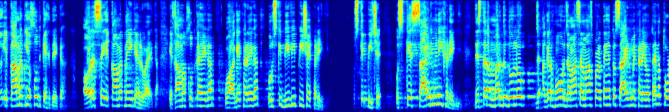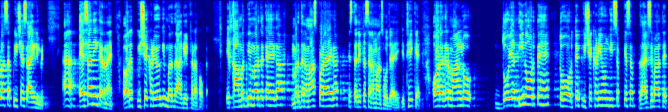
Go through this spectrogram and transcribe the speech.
तो इकामत ये खुद कह देगा। औरत से इकामत नहीं कहलवाएगा। इकामत खुद कहेगा, वो आगे खड़ेगा और उसकी बीवी पीछे खड़ेगी। उसके पीछे उसके साइड में नहीं खड़ेगी। जिस तरह मर्द दो लोग अगर हो और जमात से नमाज़ पढ़ते हैं तो साइड में खड़े होते हैं ना थोड़ा सा पीछे साइड में। आ, हाँ, ऐसा नहीं करना है। औरत पीछे खड़ी होगी मर्द आगे खड़ा होगा। इकामत भी मर्द कहेगा मर्द नमाज़ पढ़ाएगा इस तरीके से नमाज़ हो जाएगी ठीक है? और अगर मान लो दो या तीन औरतें हैं तो वो औरतें पीछे खड़ी होंगी सबके सब, ज़ाहिर सी बात है,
